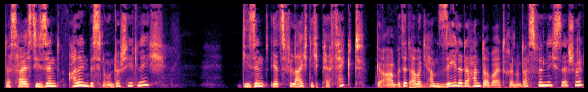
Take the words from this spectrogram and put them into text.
Das heißt, die sind alle ein bisschen unterschiedlich. Die sind jetzt vielleicht nicht perfekt, gearbeitet, aber die haben Seele der Handarbeit drin und das finde ich sehr schön.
